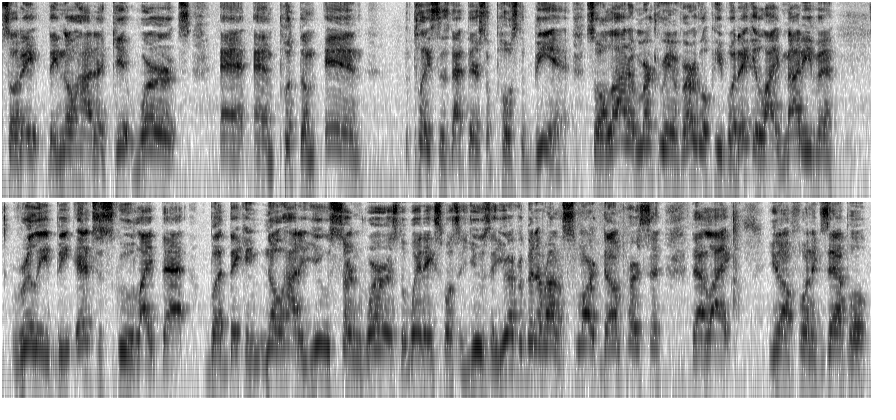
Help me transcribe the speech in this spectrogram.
So they, they know how to get words and, and put them in the places that they're supposed to be in. So a lot of Mercury and Virgo people, they can like not even really be into school like that, but they can know how to use certain words the way they're supposed to use it. You ever been around a smart, dumb person that like, you know, for an example,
